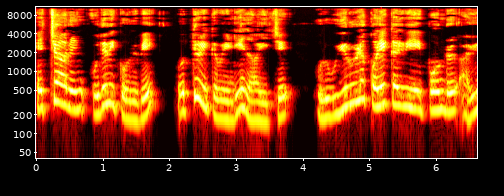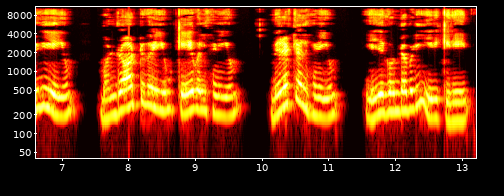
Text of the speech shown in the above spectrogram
ஹெச்ஆரின் உதவி குழுவே ஒத்துழைக்க வேண்டியதாயிற்று. ஒரு உயிருள்ள கொலைக்கருவியைப் போன்று அழுகையையும் மன்றாட்டுகளையும் கேவல்களையும் மிரட்டல்களையும் எதிர்கொண்டபடி இருக்கிறேன்.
